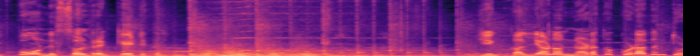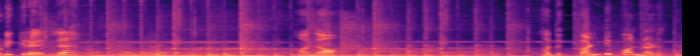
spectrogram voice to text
இப்போ ஒன்னு சொல்றேன் கேட்டுக்க. என் கல்யாணம் நடக்க கூடாதுன்னு துடிக்கிற இல்ல ஆனா அது கண்டிப்பா நடக்கும்.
